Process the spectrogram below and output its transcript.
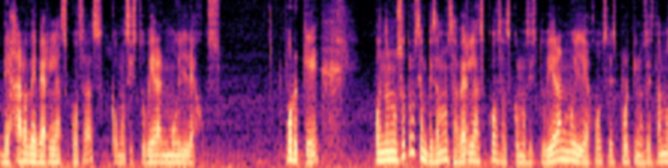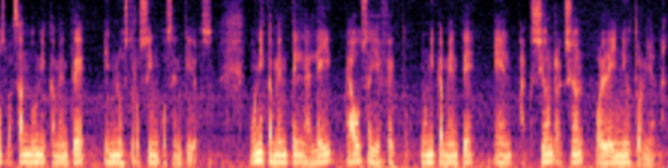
dejar de ver las cosas como si estuvieran muy lejos. Porque cuando nosotros empezamos a ver las cosas como si estuvieran muy lejos es porque nos estamos basando únicamente en nuestros cinco sentidos, únicamente en la ley causa y efecto, únicamente en acción-reacción o ley newtoniana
